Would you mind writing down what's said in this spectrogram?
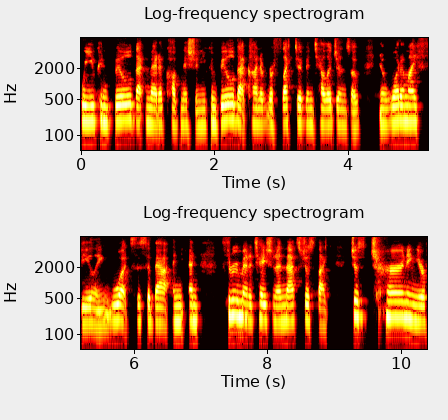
where you can build that metacognition. You can build that kind of reflective intelligence of you know what am i feeling? What's this about? And and through meditation and that's just like just turning your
